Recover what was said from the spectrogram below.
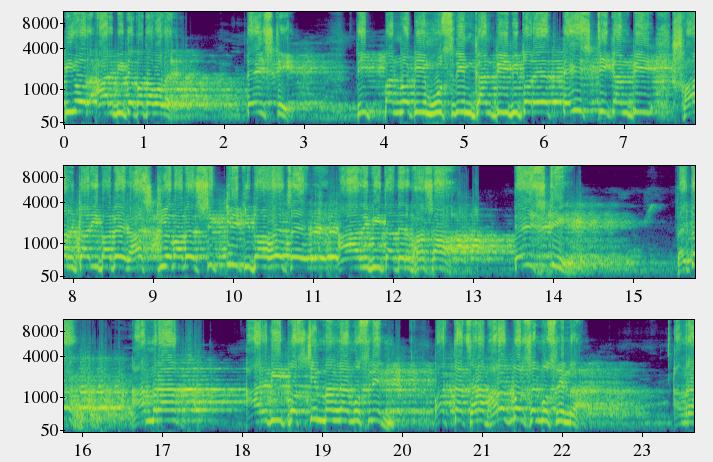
পিওর আরবিতে কথা বলে। তেইশটি। তিপ্পান্নটি মুসলিম কান্ট্রির ভিতরে তেইশটি কান্ট্রি সরকারিভাবে, রাষ্ট্রীয়ভাবে স্বীকৃতি দেওয়া হয়েছে আরবি তাদের ভাষা। তেইশটি। তাই তো? আমরা আরবি, পশ্চিম বাংলার মুসলিম, অর্থাৎ সারা ভারতবর্ষের মুসলিমরা, আমরা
